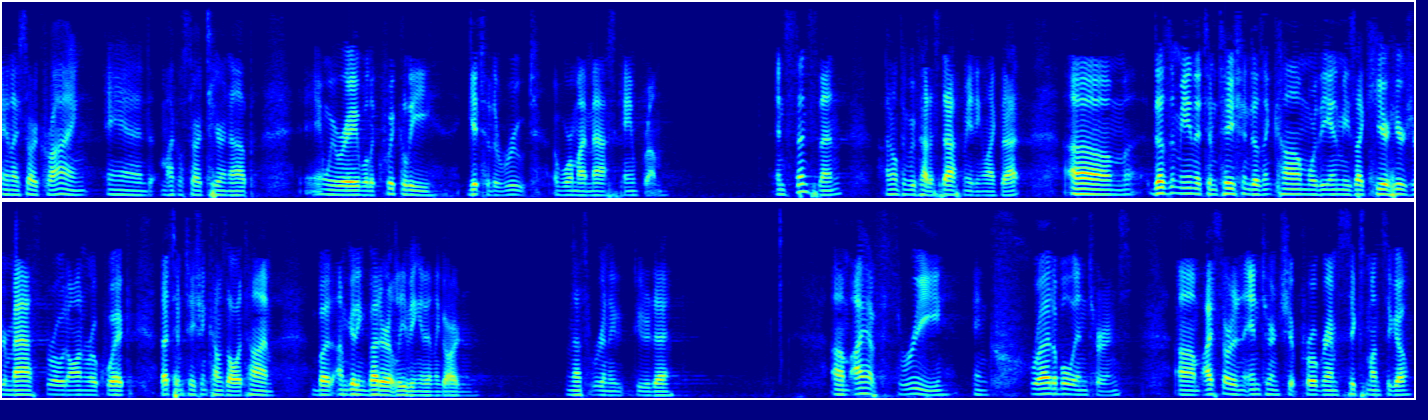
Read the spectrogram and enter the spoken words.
and I started crying, and Michael started tearing up, and we were able to quickly get to the root of where my mask came from. And since then, I don't think we've had a staff meeting like that. Um, doesn't mean the temptation doesn't come where the enemy's like, here, here's your mask, throw it on real quick. That temptation comes all the time. But I'm getting better at leaving it in the garden. And that's what we're going to do today. Um, I have three incredible interns. Um, I started an internship program six months ago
